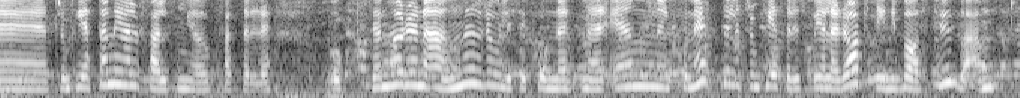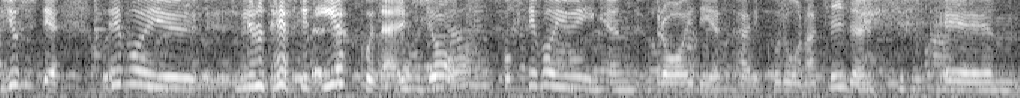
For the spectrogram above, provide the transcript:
Eh, trumpeten i alla fall som jag uppfattade det. Och sen har du en annan rolig sektion när, när en kornett eller trumpetare spelar rakt in i bastuban. Just det, och det var ju Så det blir något häftigt eko där. Ja, och det var ju ingen bra idé så här i coronatider. Ehm,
